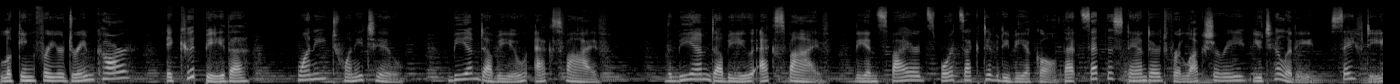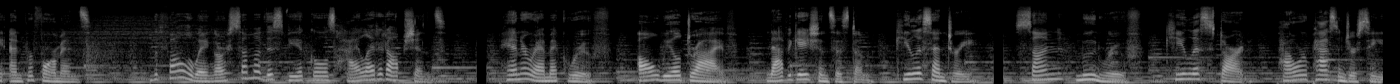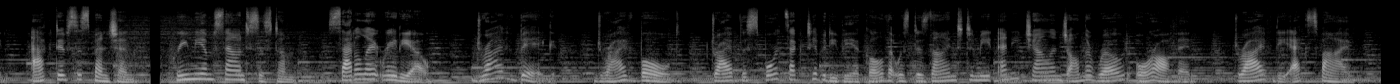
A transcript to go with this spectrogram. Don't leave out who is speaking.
Speaker 1: Looking for your dream car? It could be the 2022 BMW X5. The BMW X5, the inspired sports activity vehicle that set the standard for luxury, utility, safety, and performance. The following are some of this vehicle's highlighted options. Panoramic roof, all-wheel drive, navigation system, keyless entry, sun, moon roof, keyless start, power passenger seat, active suspension, premium sound system, satellite radio. Drive big, drive bold, drive the sports activity vehicle that was designed to meet any challenge on the road or off it. Drive the X5.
